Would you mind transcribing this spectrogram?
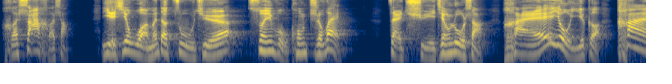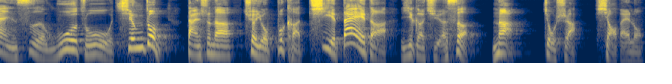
和沙和尚以及我们的主角孙悟空之外，在取经路上还有一个看似无足轻重，但是呢却又不可替代的一个角色，那就是小白龙。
